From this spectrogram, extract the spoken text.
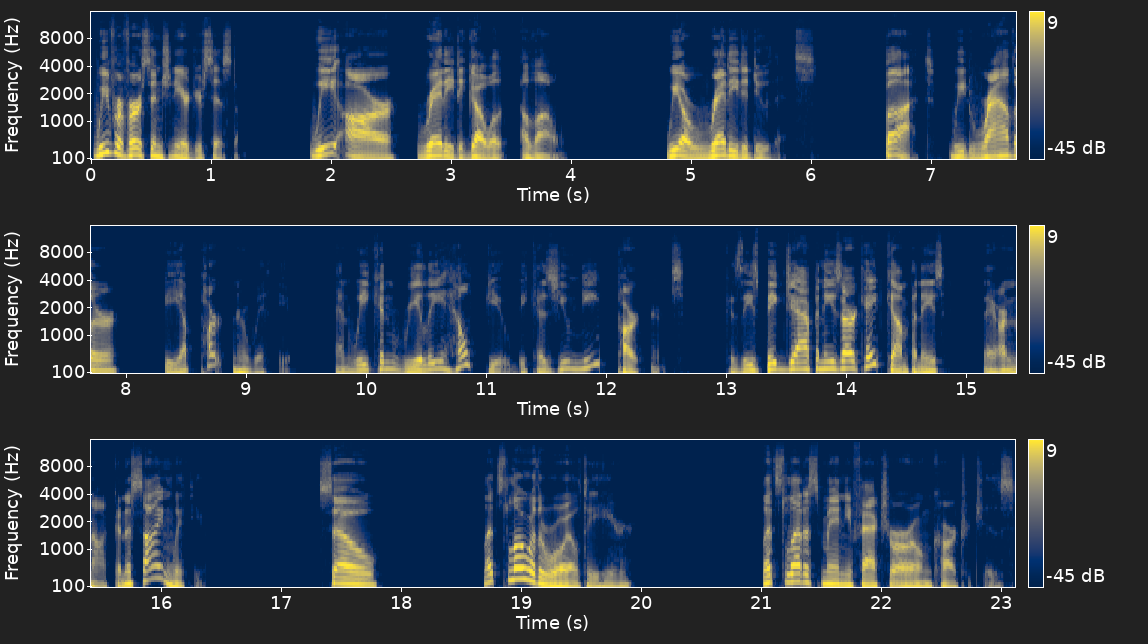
"We've reverse engineered your system. We are ready to go alone. We are ready to do this. But we'd rather be a partner with you. And we can really help you because you need partners. Because these big Japanese arcade companies, they are not going to sign with you. So let's lower the royalty here. Let's let us manufacture our own cartridges.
